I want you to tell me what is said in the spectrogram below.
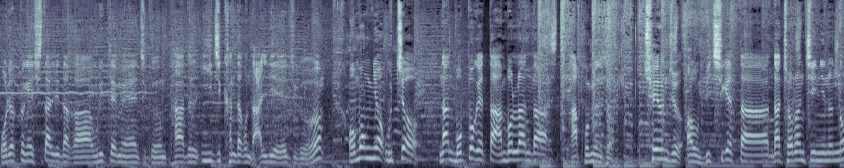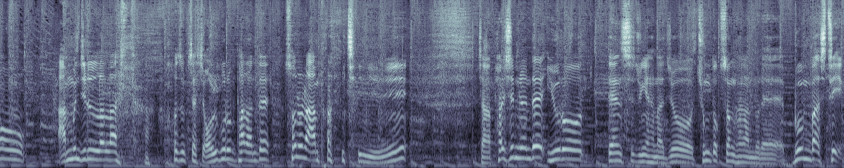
월요병에 시달리다가 우리 때문에 지금 다들 이직한다고 난리예요 지금. 어몽녀 웃죠 난 못 보겠다 안 볼란다. 다 보면서 최현주 아우 미치겠다 나 저런 진이는 너안 문질러라 허숙자 씨 얼굴은 파란데 손은 안 파란 진이 자 80년대 유로 댄스 중에 하나죠 중독성 강한 노래 붐바스틱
